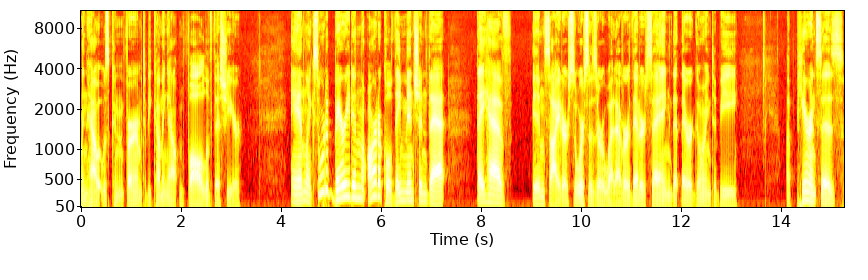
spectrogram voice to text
and how it was confirmed to be coming out in fall of this year. And like sort of buried in the article, they mentioned that they have insider sources or whatever that are saying that there are going to be appearances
